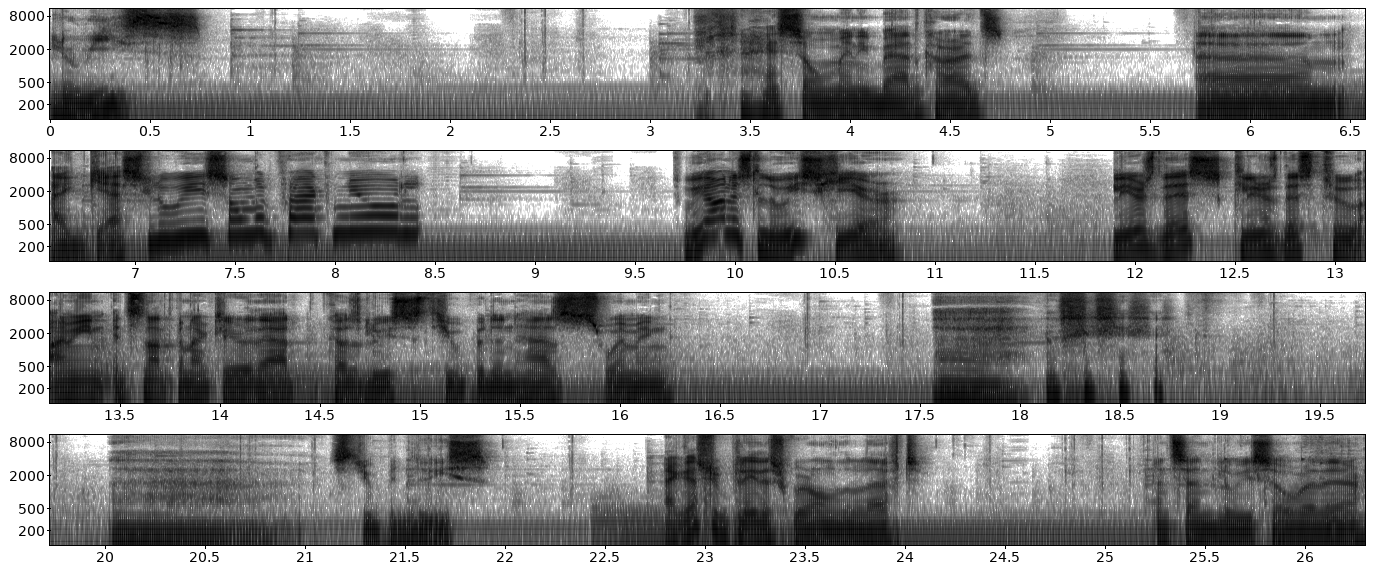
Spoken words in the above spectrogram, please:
Luis. Has so many bad cards. Um, I guess Luis on the pack mule? To be honest, Luis here. Clears this, clears this too. I mean, it's not gonna clear that because Luis is stupid and has swimming. Uh, uh, stupid Luis. I guess we play the squirrel on the left. And send Luis over there.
